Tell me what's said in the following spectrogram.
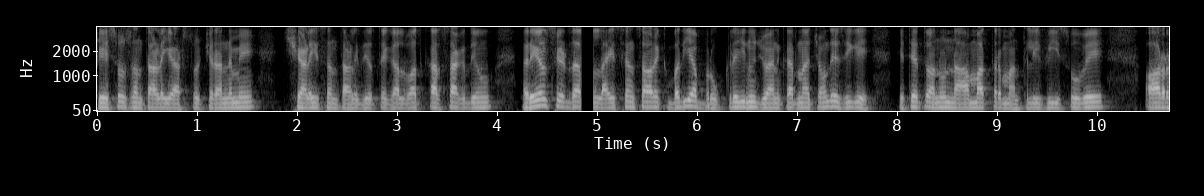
647894 4647 ਦੇ ਉੱਤੇ ਗੱਲਬਾਤ ਕਰ ਸਕਦੇ ਹੋ। ਰੀਅਲ ਸਟੇਟ ਦਾ ਲਾਇਸੈਂਸ ਔਰ ਇੱਕ ਵਧੀਆ ਬ੍ਰੋਕਰੇਜ ਨੂੰ ਜੁਆਇਨ ਕਰਨਾ ਚਾਹੁੰਦੇ ਸੀਗੇ ਜਿੱਥੇ ਤੁਹਾਨੂੰ ਨਾਮ ਮਾਤਰ ਮੰਥਲੀ ਫੀਸ ਹੋਵੇ ਔਰ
